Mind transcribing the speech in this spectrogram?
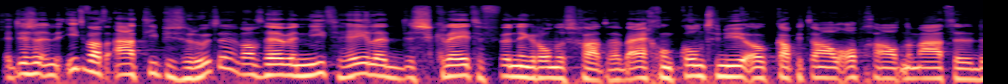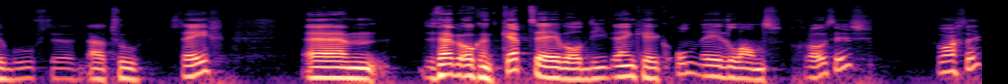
het is een iets wat atypische route. Want we hebben niet hele discrete fundingrondes gehad. We hebben eigenlijk gewoon continu ook kapitaal opgehaald naarmate de behoefte daartoe steeg. Um, dus we hebben ook een cap table die denk ik on-Nederlands groot is. Verwacht ik.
